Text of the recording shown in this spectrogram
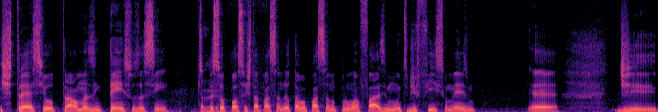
estresse ou traumas intensos, assim, que a pessoa possa estar passando. Eu estava passando por uma fase muito difícil mesmo, é, de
